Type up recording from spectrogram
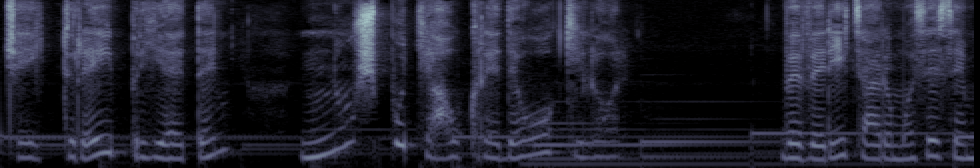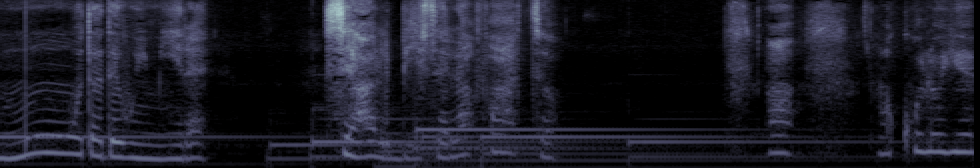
Cei trei prieteni nu-și puteau crede ochilor. Veverița rămăsese mută de uimire. Se albise la față. A, acolo e,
